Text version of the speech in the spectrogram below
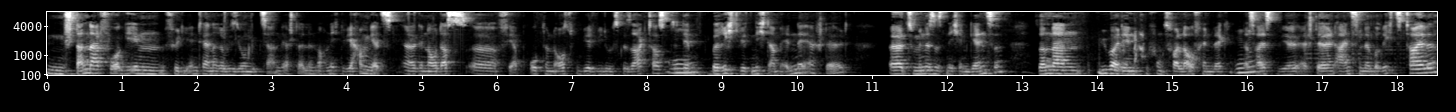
ein Standardvorgehen für die interne Revision gibt es ja an der Stelle noch nicht. Wir haben jetzt äh, genau das äh, verprobt und ausprobiert, wie du es gesagt hast. Mhm. Der Bericht wird nicht am Ende erstellt, äh, zumindest nicht in Gänze, sondern über den Prüfungsverlauf hinweg. Mhm. Das heißt, wir erstellen einzelne Berichtsteile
